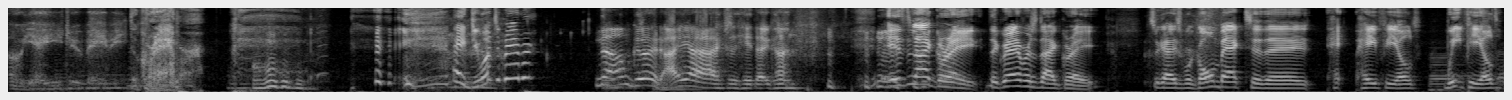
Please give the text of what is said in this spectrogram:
Oh yeah, you do, baby. The grabber. hey, do you want the grabber? No, I'm good. I uh, actually hate that gun. It's not great. The grabber's not great. So, guys, we're going back to the hay, hay field, wheat field.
